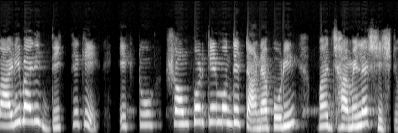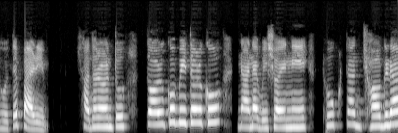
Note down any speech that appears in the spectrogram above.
পারিবারিক দিক থেকে একটু সম্পর্কের মধ্যে টানাপোড়েন বা ঝামেলার সৃষ্টি হতে পারে। সাধারণত তর্ক বিতর্ক, নানা বিষয় নিয়ে ঠুকঠাক ঝগড়া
